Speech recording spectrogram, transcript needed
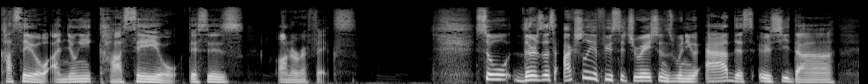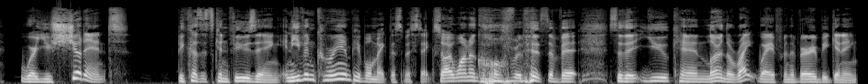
가세요, 안녕히 가세요. This is honorifics. So there's this, actually a few situations when you add this 으시다 where you shouldn't because it's confusing. And even Korean people make this mistake. So I want to go over this a bit so that you can learn the right way from the very beginning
